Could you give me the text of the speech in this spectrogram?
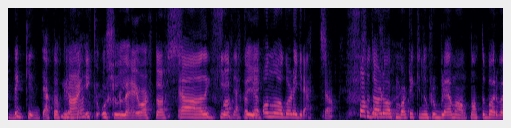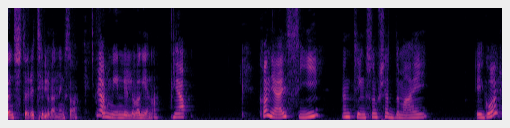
det gidder jeg ikke akkurat Nei, ikke Oslo legevakt, ass. Ja, det Fuck gidder jeg ikke akkurat. Og nå går det greit. Ja. Fuck Så da er det åpenbart ikke noe problem annet enn at det bare var en større tilvenningssak for Ja. min lille vagina. Ja. Kan jeg si en ting som skjedde meg i går?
